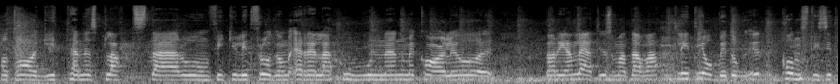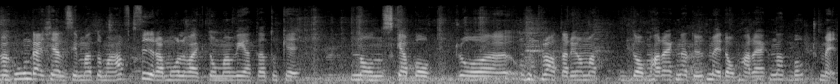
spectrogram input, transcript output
har tagit hennes plats där och hon fick ju lite fråga om relationen med Carly och början lät det ju som att det har varit lite jobbigt och en konstig situation där i Chelsea med att de har haft fyra målvakter och man vet att okej, någon ska bort och hon pratade ju om att de har räknat ut mig, de har räknat bort mig.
